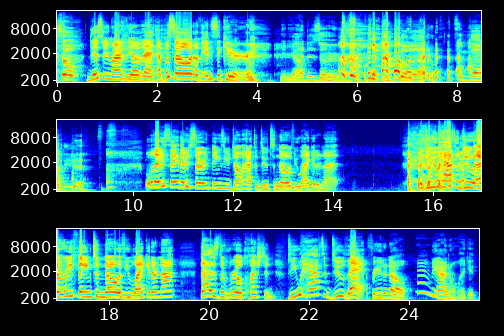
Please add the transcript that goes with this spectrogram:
So this reminds me of that episode of Insecure. maybe I deserve you come out of somebody else. Well, they say there's certain things you don't have to do to know if you like it or not. Like, do you have to do everything to know if you like it or not? That is the real question. Do you have to do that for you to know, "Hmm, yeah, I don't like it?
